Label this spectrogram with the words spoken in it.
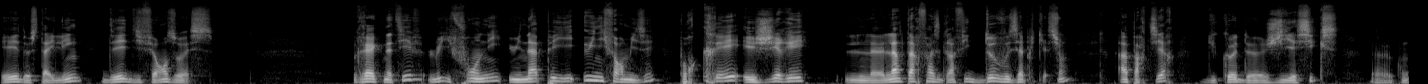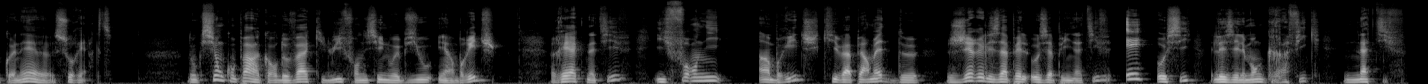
et de styling des différents OS. React Native, lui, fournit une API uniformisée pour créer et gérer l'interface graphique de vos applications à partir du code JSX euh, qu'on connaît euh, sous React. Donc si on compare à Cordova qui lui fournissait une WebView et un bridge, React Native, il fournit un bridge qui va permettre de gérer les appels aux API natives et aussi les éléments graphiques natifs.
